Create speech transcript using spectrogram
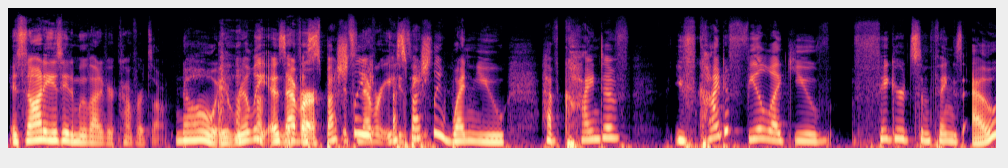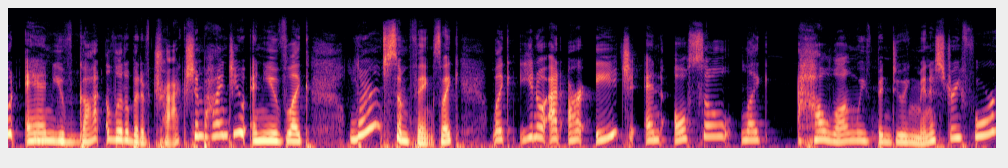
It's not easy to move out of your comfort zone. No, it really isn't. Never. It's Especially, never easy. especially when you have kind of, you kind of feel like you've figured some things out and Mm-hmm. you've got a little bit of traction behind you and you've like learned some things like like you know at our age and also like how long we've been doing ministry for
